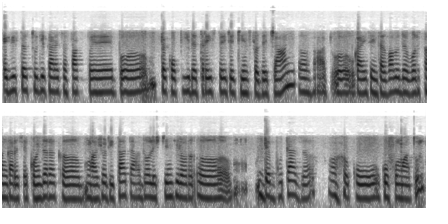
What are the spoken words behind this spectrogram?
Există studii care se fac pe, pe, pe copiii de 13-15 ani, uh, uh, care este intervalul de vârstă în care se consideră că majoritatea adolescenților uh, debutează uh, cu, cu fumatul.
